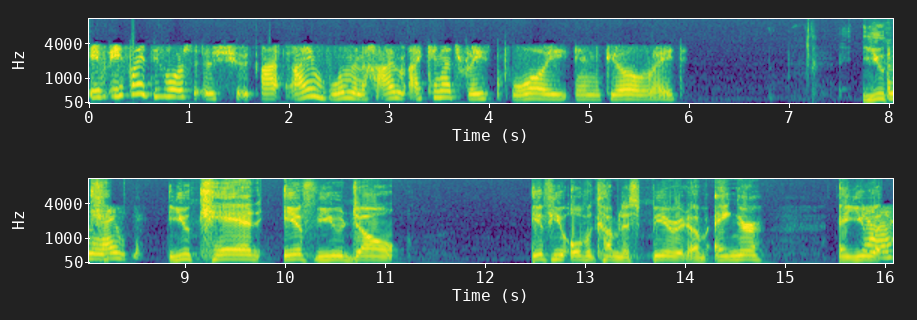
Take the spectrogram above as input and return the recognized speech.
if if I divorce, uh, should, I I am woman. I'm I cannot raise boy and girl, right? You I mean, can, you can if you don't if you overcome the spirit of anger and you Yeah.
